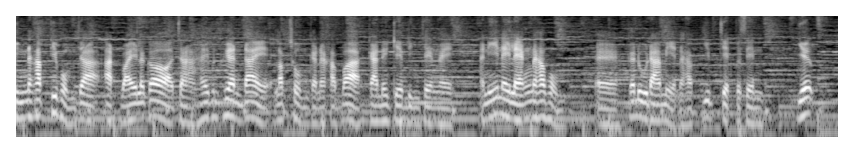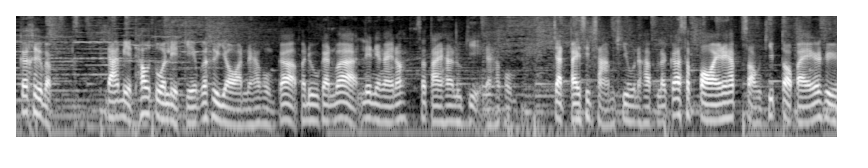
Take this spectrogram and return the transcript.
ิงนะครับที่ผมจะอัดไว้แล้วก็จะให้เพื่อนๆได้รับชมกันนะครับ ว่าการเดินเกมลิงจะยังไง อันนี้ในแรงนะครับผมเออก็ดูดาเมจนะครับ 27%เยอะก็คือแบบ ดาเมจเท่าตัวเลดเกมก็คือยอนนะครับผมก็มาดูกันว่าเล่นยังไงเนาะสไตล์ฮารุกินะครับผมจัดไป 13 คิวนะครับ แล้วก็สปอยนะครับ 2 คลิปต่อไปก็คือ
